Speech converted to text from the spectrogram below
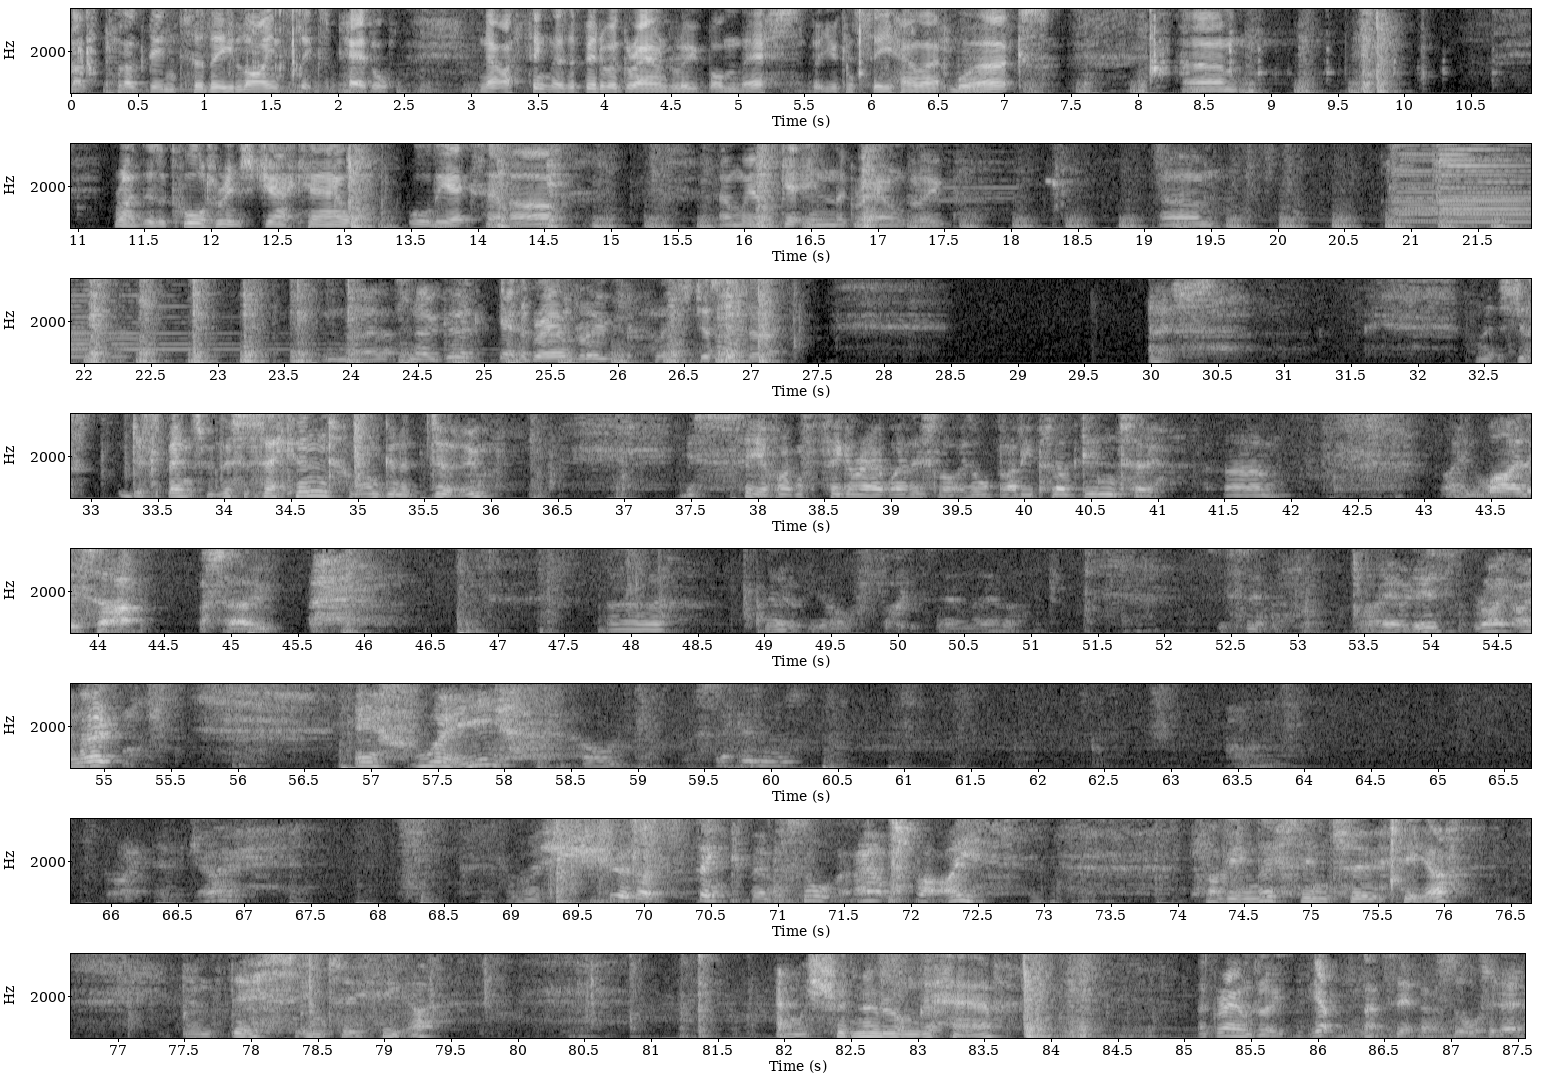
plug, plugged into the line 6 pedal. Now I think there's a bit of a ground loop on this, but you can see how that works. Um, right, there's a quarter inch jack out, all the XLR, and we are getting the ground loop. Um, no, that's no good. Getting the ground loop. Let's just uh, let's let's just dispense with this a second. What I'm going to do is see if I can figure out where this lot is all bloody plugged into. Um, I didn't wire this up, so. Uh, there, oh fuck, it's down there. Is this it? Oh, here it is. Right, I know. If we hold a second. Right, there we go. I should, I think, be able to sort that out by plugging this into here and this into here and we should no longer have a ground loop. Yep, that's it, that's sorted it.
